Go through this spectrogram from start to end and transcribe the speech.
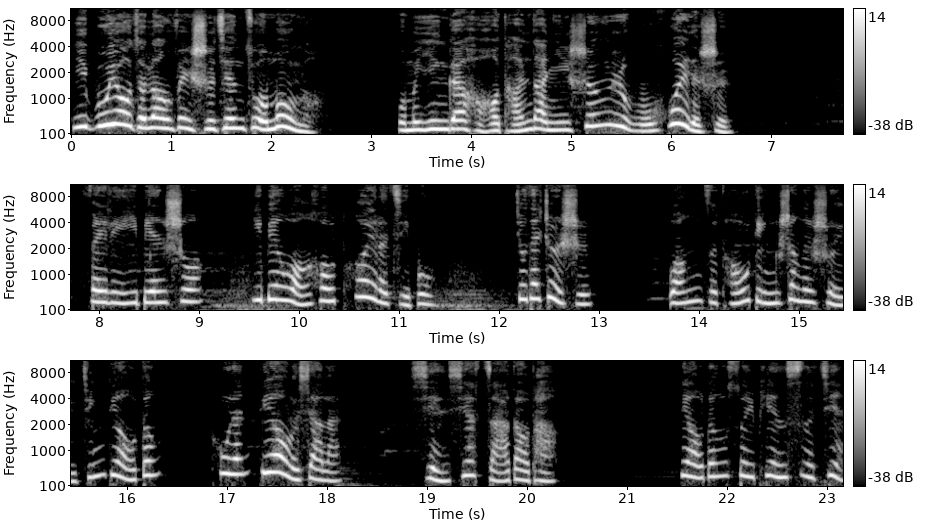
你不要再浪费时间做梦了，我们应该好好谈谈你生日舞会的事。菲利一边说，一边往后退了几步。就在这时，王子头顶上的水晶吊灯突然掉了下来，险些砸到他。吊灯碎片四溅，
